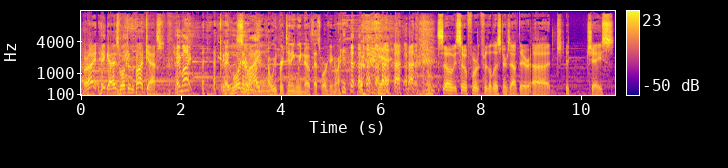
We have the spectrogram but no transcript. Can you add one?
All right. Hey, guys, welcome to the podcast. Hey, Mike. Good morning, So, Mike. Are we pretending we know if that's working right? yeah. So, so for, for the listeners out there, uh, Ch- Chase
